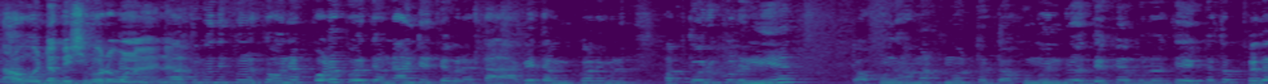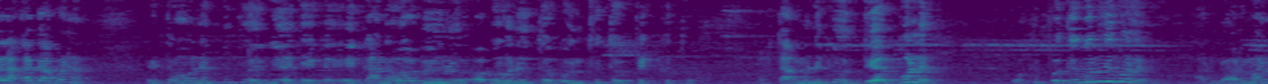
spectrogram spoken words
তাও ওইটা বেশি বড় মনে হয় না? রাষ্ট্রপতি পুরস্কার অনেক পরে পেয়েছিলাম নাইনটি সেভেনে তার আগে তো মানে সব তৈরি করে নিয়ে তখন আমার সমস্ত ডকুমেন্টগুলো দেখে বলল যে একে তো ফেলে রাখা যাবে না। এটা অনেক কিছু এগিয়েছে একে এই কানেও অবহেলিত, বঞ্চিত উপেক্ষিত তার মানে কি ও দেব বলে? ও কি প্রতিবন্ধী বলে? আর নর্মাল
